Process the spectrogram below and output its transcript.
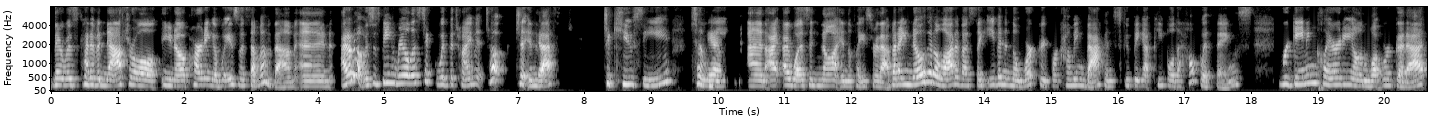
there was kind of a natural, you know, parting of ways with some of them. And I don't know, it was just being realistic with the time it took to invest to QC to yeah. lead. And I, I was not in the place for that. But I know that a lot of us, like even in the work group, we're coming back and scooping up people to help with things. We're gaining clarity on what we're good at.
